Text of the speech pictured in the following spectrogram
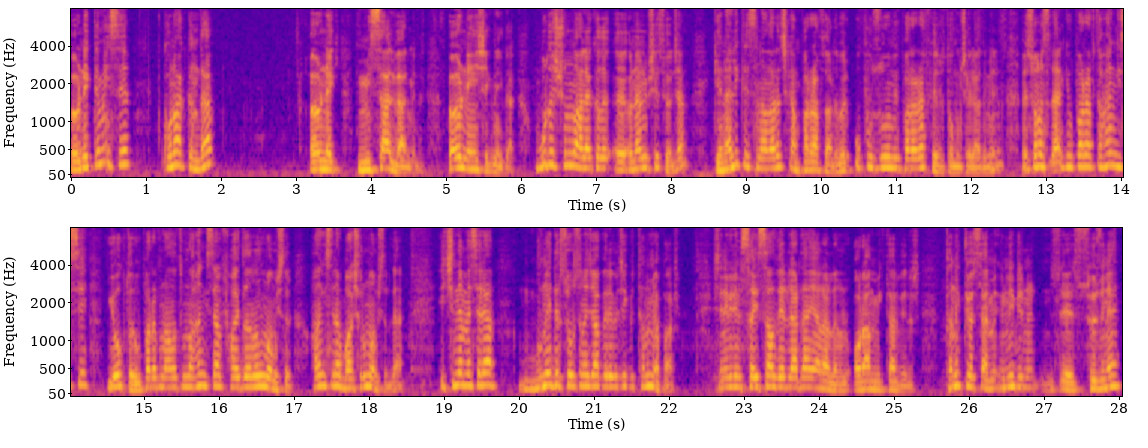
Örnekleme ise konu hakkında örnek, misal vermedir. Örneğin şekline gider. Burada şununla alakalı e, önemli bir şey söyleyeceğim. Genellikle sınavlarda çıkan paragraflarda böyle upuzun bir paragraf verir Tonguç evladım benim. Ve sonrası der ki bu paragrafta hangisi yoktur? Bu paragrafın anlatımında hangisinden faydalanılmamıştır? Hangisine başvurulmamıştır der. İçinde mesela bu nedir sorusuna cevap verebilecek bir tanım yapar. İşte ne bileyim sayısal verilerden yararlanır, oran miktar verir. Tanık gösterme, ünlü birinin e, sözüne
